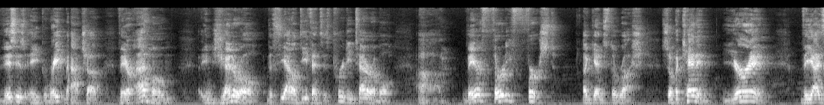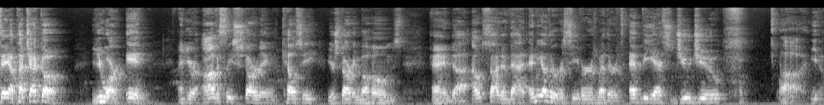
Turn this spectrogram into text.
this is a great matchup. They are at home. In general, the Seattle defense is pretty terrible. Uh, they are 31st against the rush. So, McKinnon, you're in. The Isaiah Pacheco, you are in. And you're obviously starting Kelce, you're starting Mahomes. And uh, outside of that, any other receivers, whether it's MVS, Juju, uh, you know,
